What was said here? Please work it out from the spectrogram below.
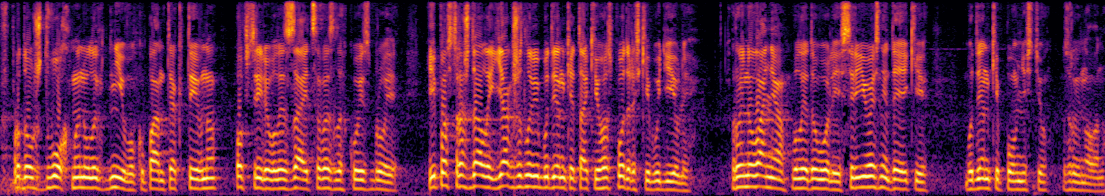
Впродовж двох минулих днів окупанти активно обстрілювали Зайцеве з легкої зброї. І постраждали як житлові будинки, так і господарські будівлі. Руйнування були доволі серйозні, деякі будинки повністю зруйновано.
